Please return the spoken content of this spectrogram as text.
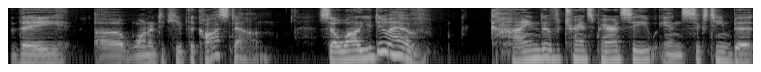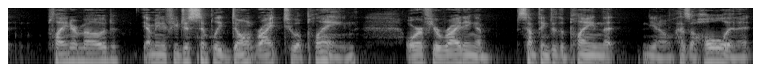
they uh, wanted to keep the cost down. So while you do have kind of transparency in 16 bit planar mode, I mean, if you just simply don't write to a plane, or if you're writing a, something to the plane that you know has a hole in it,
